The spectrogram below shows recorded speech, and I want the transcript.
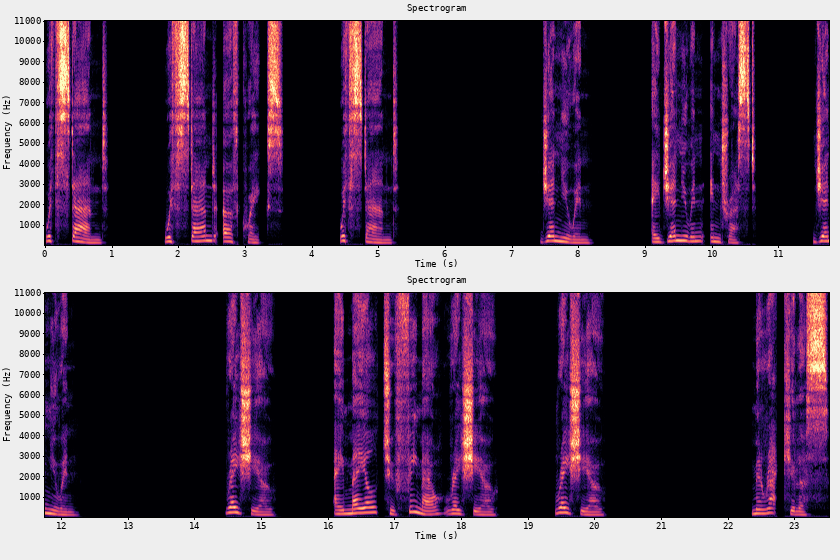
Withstand, withstand earthquakes, withstand. Genuine, a genuine interest, genuine. Ratio, a male to female ratio, ratio. Miraculous,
